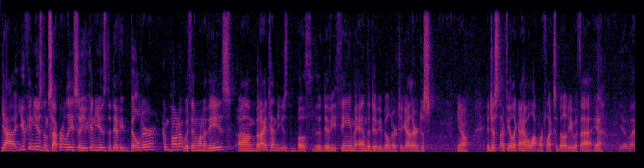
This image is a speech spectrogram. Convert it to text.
Yeah, you can use them separately. So you can use the Divi Builder component within one of these, um, but I tend to use both the Divi theme and the Divi Builder together. Just, you know, it just I feel like I have a lot more flexibility with that. Yeah. Yeah, my,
